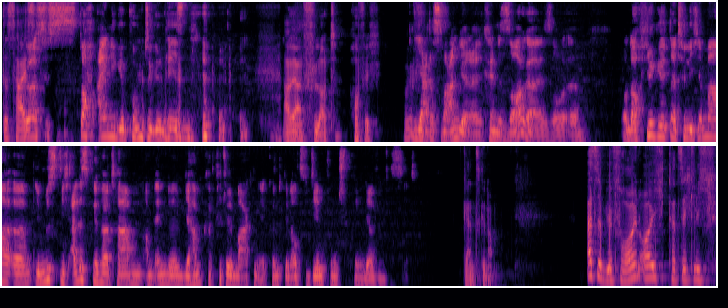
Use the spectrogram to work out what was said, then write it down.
Das heißt. Das ist doch einige Punkte gewesen. Aber ja, flott, hoffe ich. Ja, das waren ja keine Sorge. Also, ähm, und auch hier gilt natürlich immer, ähm, ihr müsst nicht alles gehört haben am Ende. Wir haben Kapitelmarken, ihr könnt genau zu dem Punkt springen, der euch interessiert. Ganz genau. Also, wir freuen euch tatsächlich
